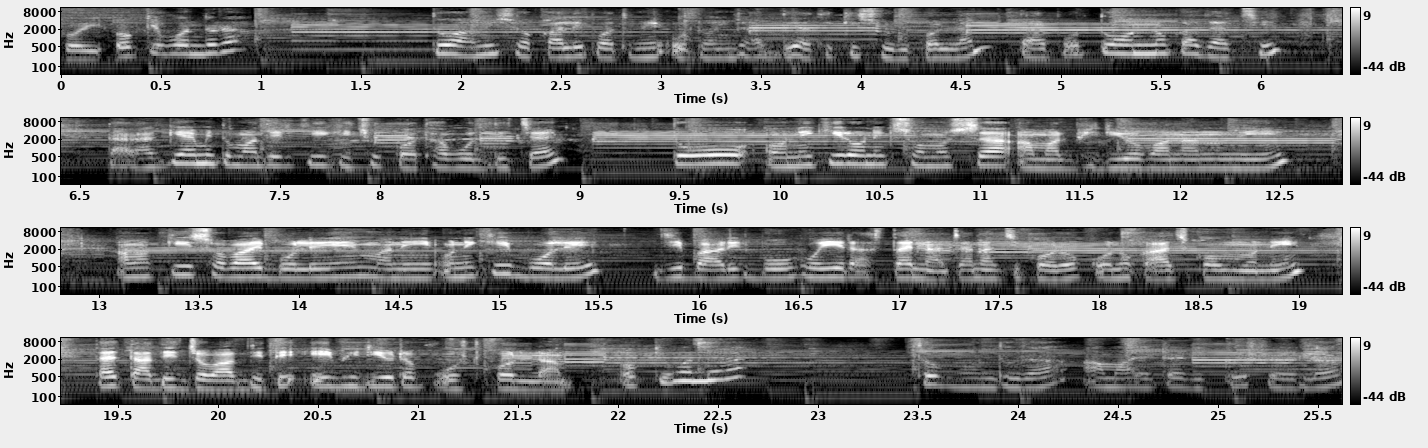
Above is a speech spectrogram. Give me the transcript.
করি। ওকে বন্ধুরা? তো আমি সকালে প্রথমে উঠোন ঝাড় দেওয়া থেকে শুরু করলাম। তারপর তো অন্য কাজ আছে। তার আগে আমি তোমাদেরকে কিছু কথা বলতে চাই। তো অনেকের অনেক সমস্যা আমার ভিডিও বানানো নিয়ে। আমাকে সবাই বলে মানে অনেকেই বলে যে, বাড়ির বউ হয়ে রাস্তায় নাচানাচি করো, কোনো কাজ কাজকর্ম নেই। তাই তাদের জবাব দিতে এই ভিডিওটা পোস্ট করলাম। ওকে বন্ধুরা? তো বন্ধুরা, আমার এটা রিকোয়েস্ট রইল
